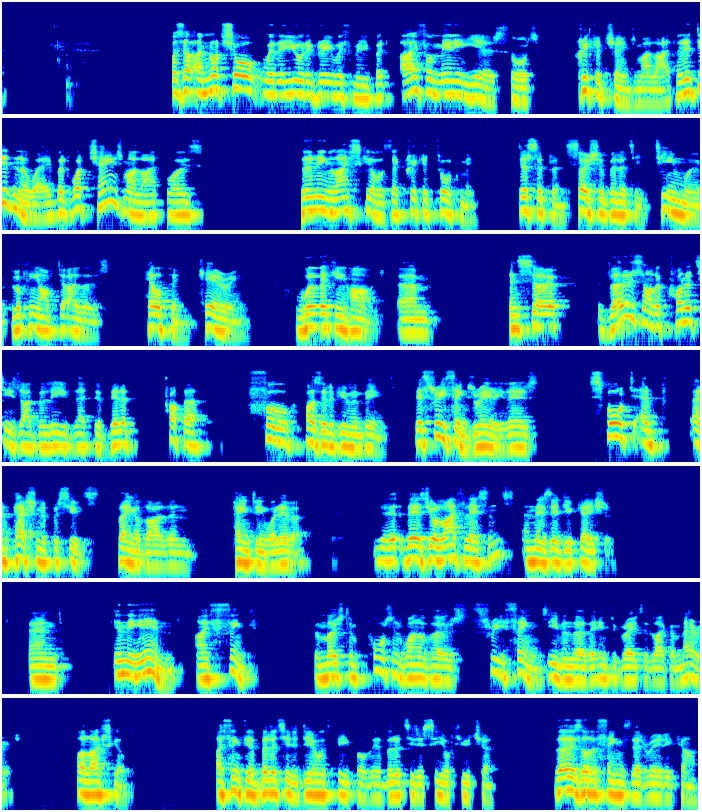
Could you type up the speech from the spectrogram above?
I'm not sure whether you would agree with me, but I, for many years, thought cricket changed my life. And it did in a way, but what changed my life was learning life skills that cricket taught me discipline, sociability, teamwork, looking after others, helping, caring, working hard. Um, and so those are the qualities I believe that develop proper, full, positive human beings. There's three things really. There's sport and and passionate pursuits, playing a violin, painting, whatever. there's your life lessons and there's education. And in the end, I think the most important one of those three things, even though they're integrated like a marriage, are life skills. I think the ability to deal with people, the ability to see your future, those are the things that really count.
